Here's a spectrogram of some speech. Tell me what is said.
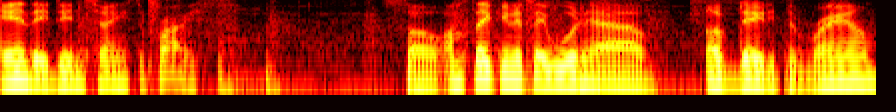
and they didn't change the price. So I'm thinking if they would have updated the RAM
